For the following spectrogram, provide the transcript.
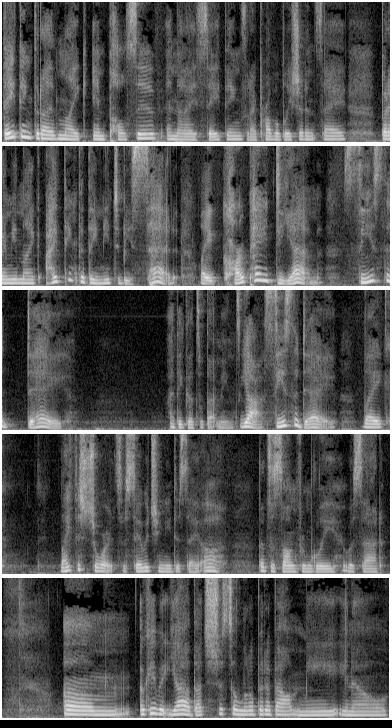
they think that I'm like impulsive and that I say things that I probably shouldn't say. But I mean, like, I think that they need to be said. Like, carpe diem, seize the day. I think that's what that means. Yeah, seize the day. Like, life is short, so say what you need to say. Oh, that's a song from Glee. It was sad. Um, okay, but yeah, that's just a little bit about me, you know.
